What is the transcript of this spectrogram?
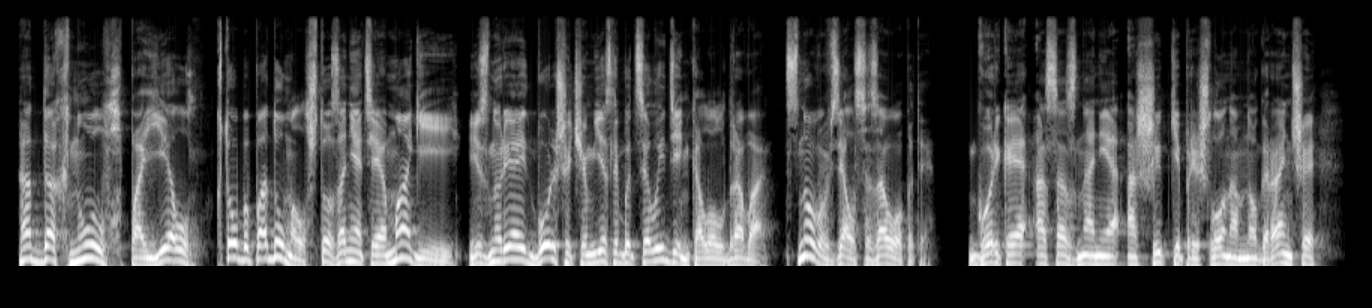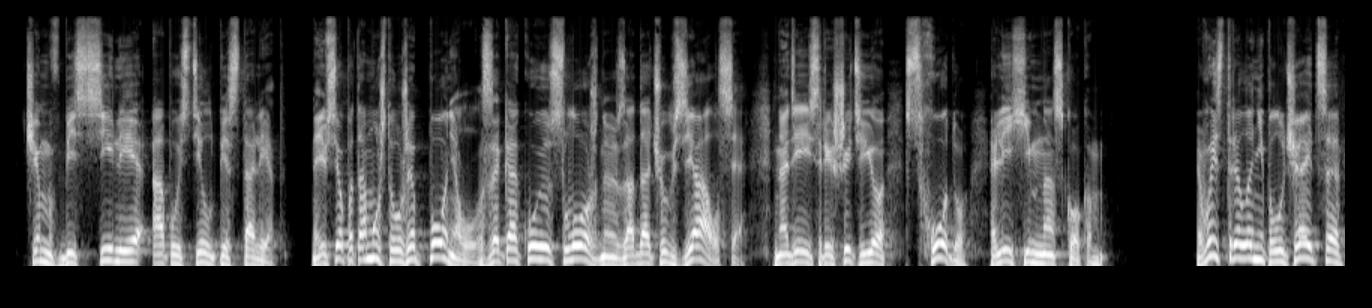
Отдохнул, поел. Кто бы подумал, что занятие магией изнуряет больше, чем если бы целый день колол дрова. Снова взялся за опыты. Горькое осознание ошибки пришло намного раньше – чем в бессилии опустил пистолет. И все потому, что уже понял, за какую сложную задачу взялся, надеясь решить ее сходу, лихим наскоком. Выстрела не получается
